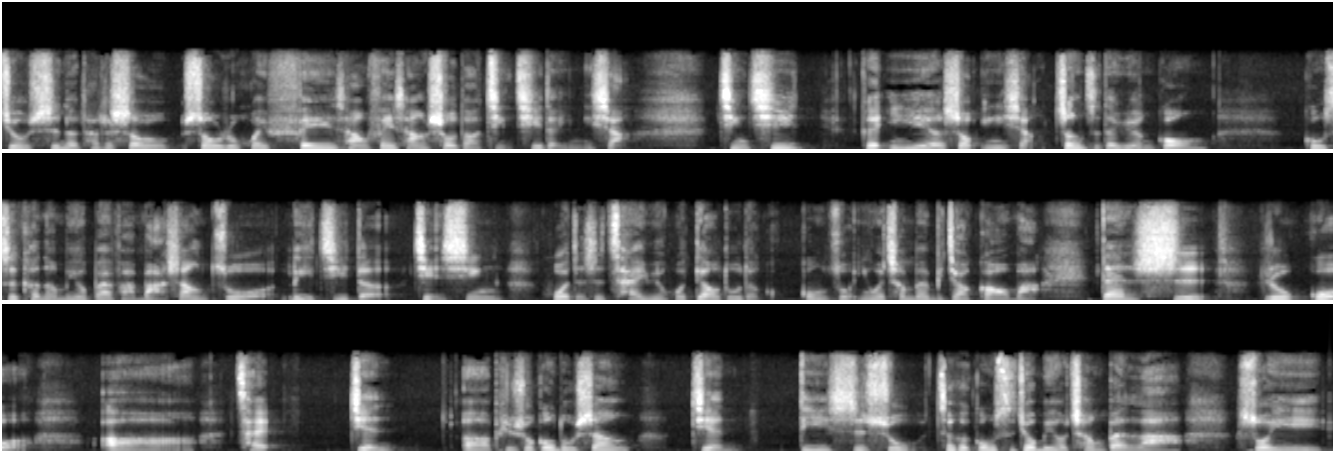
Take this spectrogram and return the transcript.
就是呢，他的收收入会非常非常受到景气的影响。景气跟营业额受影响，正职的员工公司可能没有办法马上做立即的减薪，或者是裁员或调度的工作，因为成本比较高嘛。但是如果呃裁减呃，比如说工读生减。低时数，这个公司就没有成本啦，所以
